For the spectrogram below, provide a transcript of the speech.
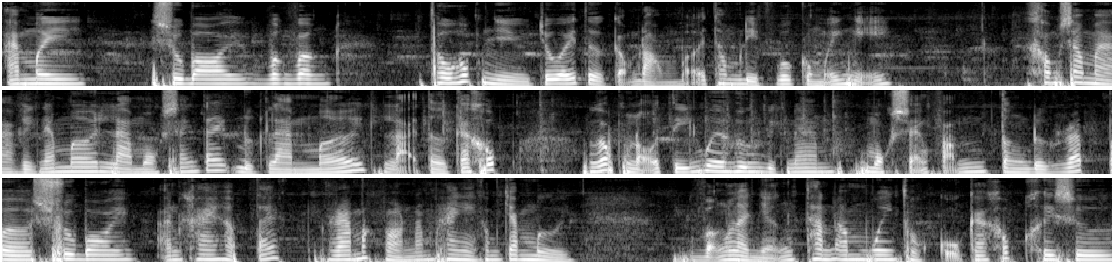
Ami, Suboy, vân vân thu hút nhiều chú ý từ cộng đồng bởi thông điệp vô cùng ý nghĩa. Không sao mà Việt Nam ơi là một sáng tác được làm mới lại từ ca khúc gốc nổi tiếng quê hương Việt Nam, một sản phẩm từng được rapper Suboy Anh Khai hợp tác ra mắt vào năm 2010 vẫn là những thanh âm quen thuộc của ca khúc khi xưa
